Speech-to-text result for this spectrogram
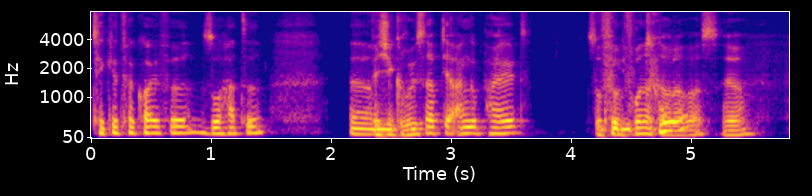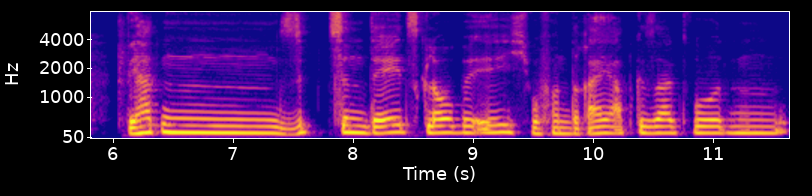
Ticketverkäufe so hatte. Ähm, Welche Größe habt ihr angepeilt? So Für die 500 Tour? oder was? Ja. Wir hatten 17 Dates, glaube ich, wovon drei abgesagt wurden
